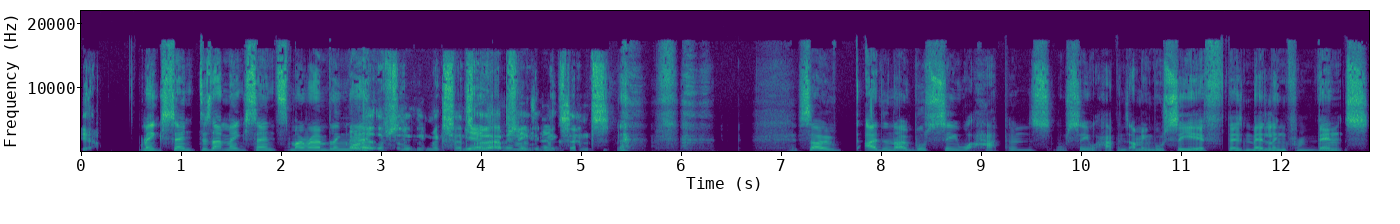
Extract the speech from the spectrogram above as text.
Yeah. makes sense does that make sense my rambling Oh, that absolutely makes sense. Yeah, Oh, that that makes absolutely makes sense. So I don't know. We'll see what happens. We'll see what happens. I mean, we'll see if there's meddling from Vince.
